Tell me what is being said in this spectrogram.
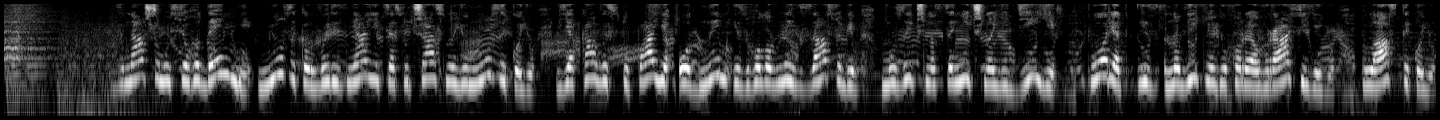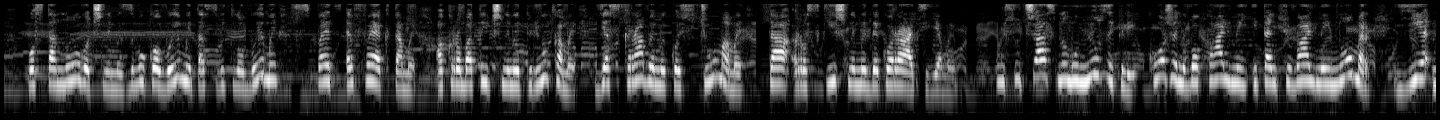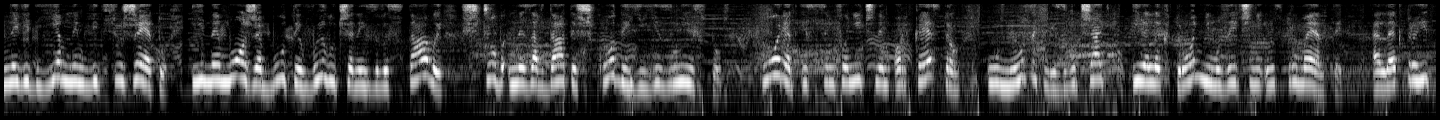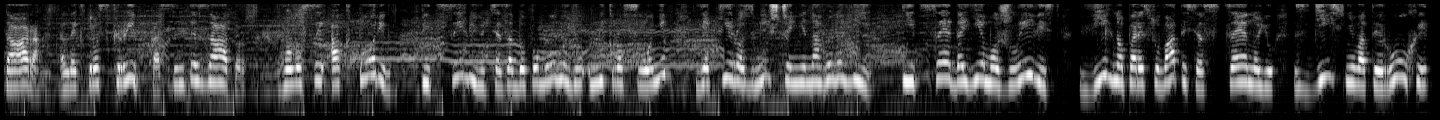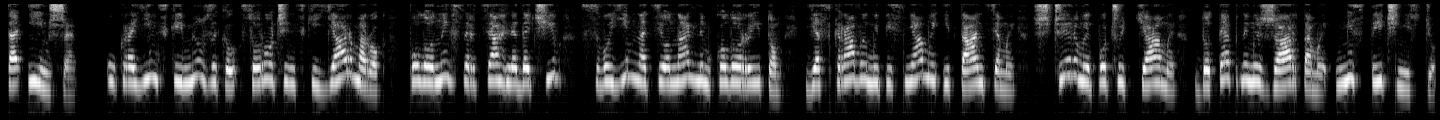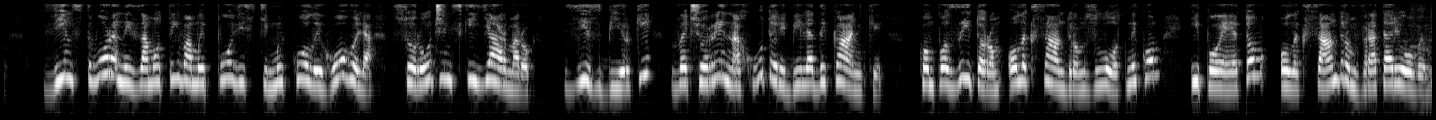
rock. В нашому сьогоденні мюзикл вирізняється сучасною музикою, яка виступає одним із головних засобів музично-сценічної дії поряд із новітньою хореографією, пластикою, постановочними звуковими та світловими спецефектами, акробатичними трюками, яскравими костюмами та розкішними декораціями. У сучасному мюзиклі кожен вокальний і танцювальний номер є невід'ємним від сюжету і не може бути вилучений з вистави, щоб не завдати шкоди її змісту. Поряд із симфонічним оркестром у мюзиклі звучать і електронні музичні інструменти. Електрогітара, електроскрипка, синтезатор. Голоси акторів підсилюються за допомогою мікрофонів, які розміщені на голові, і це дає можливість вільно пересуватися сценою, здійснювати рухи та інше. Український мюзикл Сорочинський ярмарок полонив серця глядачів своїм національним колоритом, яскравими піснями і танцями, щирими почуттями, дотепними жартами, містичністю. Він створений за мотивами повісті Миколи Гоголя Сорочинський ярмарок зі збірки Вечори на хуторі біля диканьки, композитором Олександром Злотником і поетом Олександром Вратарьовим.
